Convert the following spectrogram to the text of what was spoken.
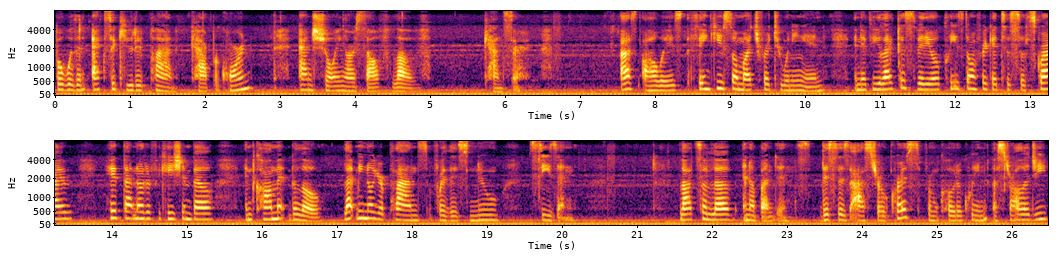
but with an executed plan, Capricorn, and showing our self-love, Cancer. As always, thank you so much for tuning in. And if you like this video, please don't forget to subscribe, hit that notification bell, and comment below. Let me know your plans for this new season. Lots of love and abundance. This is Astro Chris from Coda Queen Astrology,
